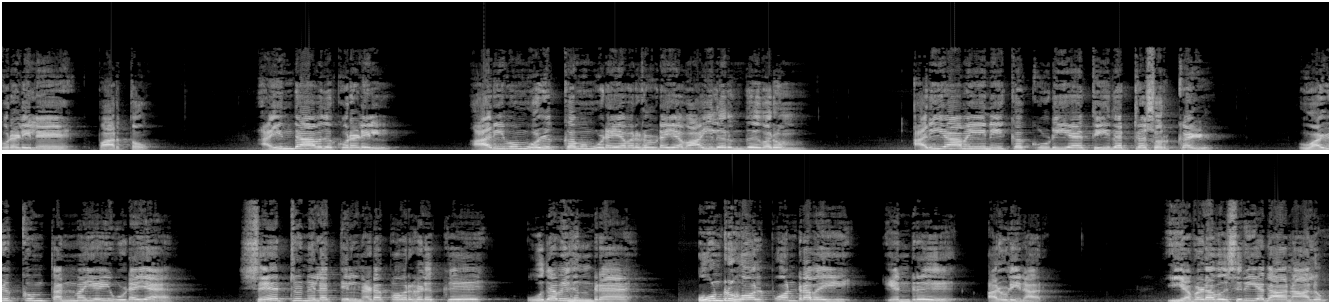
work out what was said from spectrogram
குரலிலே பார்த்தோம். ஐந்தாவது குரலில் அறிவும் ஒழுக்கமும் உடையவர்களுடைய வாயிலிருந்து வரும் அறியாமையை நீக்கக்கூடிய தீதற்ற சொற்கள் வழுக்கும் தன்மையை உடைய சேற்று நிலத்தில் நடப்பவர்களுக்கு உதவுகின்ற ஊன்றுகோல் போன்றவை என்று அருளினார். எவ்வளவு சிறியதானாலும்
